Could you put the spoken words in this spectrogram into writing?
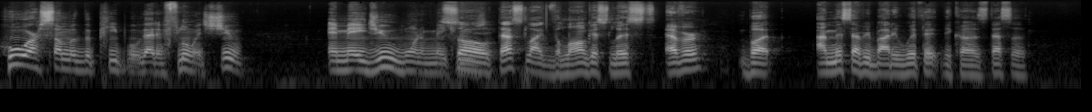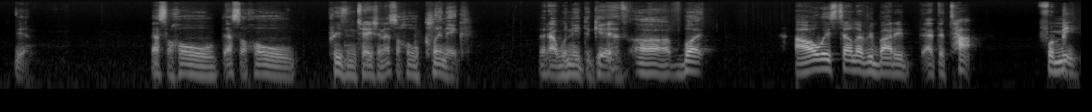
Who are some of the people that influenced you and made you want to make So music? that's like the longest list ever, but I miss everybody with it because that's a, that's a whole that's a whole presentation. That's a whole clinic that I would need to give. Uh, but I always tell everybody at the top, for me,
